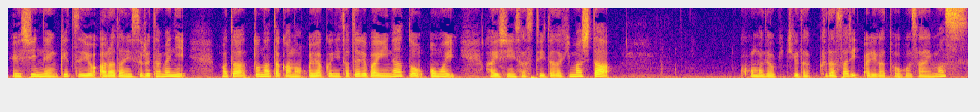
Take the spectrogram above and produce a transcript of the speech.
えー、新年決意を新たにするためにまたどなたかのお役に立てればいいなと思い配信させていただきました。ここまでお聴きくださりありがとうございます。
